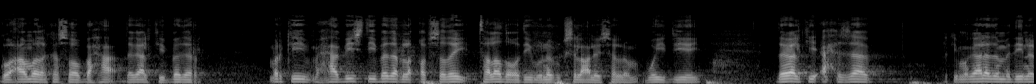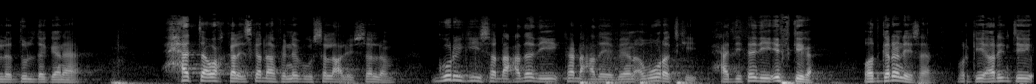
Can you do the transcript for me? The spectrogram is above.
go'aamada ka soo baxa dagaalkii beder markii maxaabiistii beder la qabsaday taladoodii buu nebigu sal lay wasalam weydiiyey. Dagaalkii axzaab markii magaalada madiine la dul deganaa xataa wax kale iska dhaafay nebigu sal lay wasalam gurigiisa dhacdadii ka dhacday been abuuradkii xadiadii ifkiga. Waad garanaysaan markii arrintii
